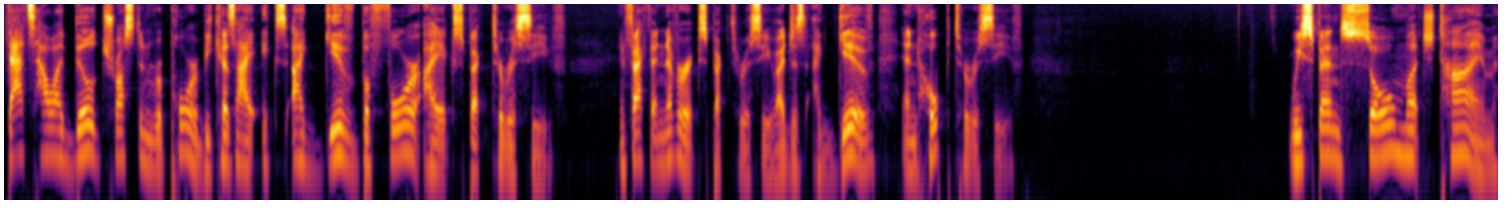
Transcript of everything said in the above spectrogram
That's how I build trust and rapport because I, ex- I give before I expect to receive. In fact, I never expect to receive. I just I give and hope to receive. We spend so much time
